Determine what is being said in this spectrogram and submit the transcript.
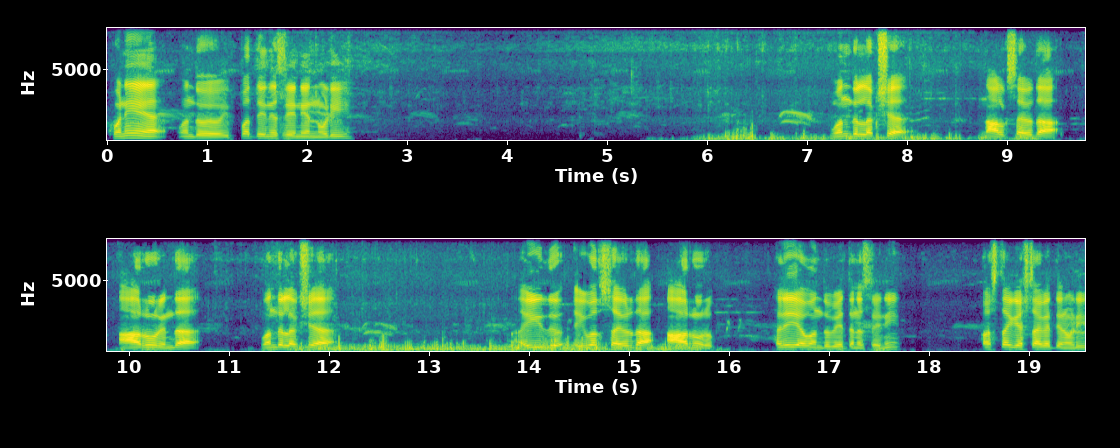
ಕೊನೆಯ ಒಂದು ಇಪ್ಪತ್ತೈದನೇ ಶ್ರೇಣಿಯನ್ನು ನೋಡಿ. ಒಂದು ಲಕ್ಷ ನಾಲ್ಕು ಸಾವಿರದ ಆರುನೂರಿಂದ ಒಂದು ಲಕ್ಷ ಐದು, ಐವತ್ತು ಸಾವಿರದ ಆರುನೂರು ಹಳೆಯ ಒಂದು ವೇತನ ಶ್ರೇಣಿ. ಹೊಸದಾಗಿ ಎಷ್ಟಾಗತ್ತೆ ನೋಡಿ.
